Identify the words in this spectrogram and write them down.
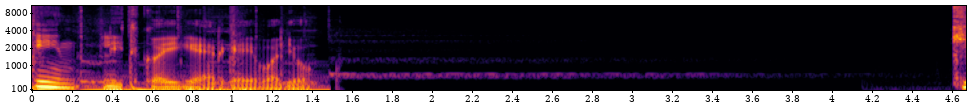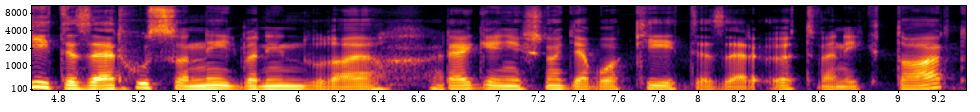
Én Litkai Gergely vagyok. 2024-ben indul a regény, és nagyjából 2050-ig tart.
